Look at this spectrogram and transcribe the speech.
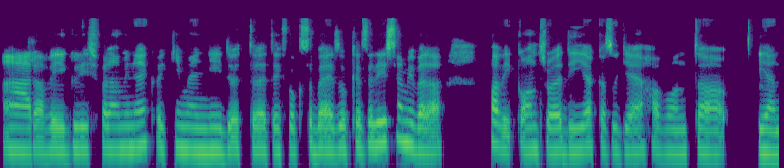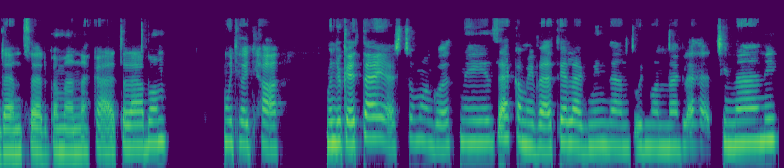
ára végül is valaminek, hogy ki mennyi időt tölt egy fogszabályozó kezelése, mivel a havi kontrolldíjak az ugye havonta ilyen rendszerbe mennek általában. Úgyhogy ha mondjuk egy teljes csomagot nézek, amivel tényleg mindent úgymond meg lehet csinálni,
